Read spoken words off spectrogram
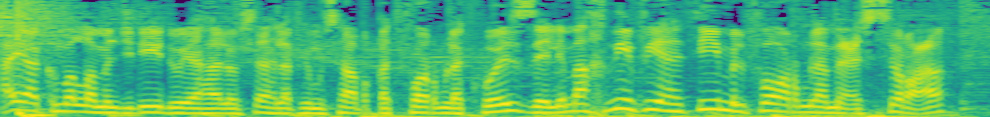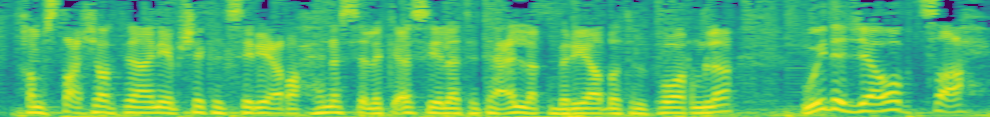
حياكم الله من جديد ويا هلا وسهلا في مسابقة فورمولا quiz اللي ماخذين فيها ثيم الفورمولا مع السرعة. 15 ثانية بشكل سريع راح نسألك أسئلة تتعلق برياضة الفورمولا. وإذا جاوبت صح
